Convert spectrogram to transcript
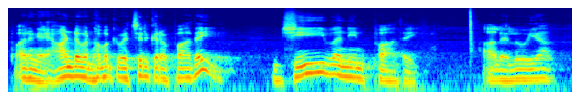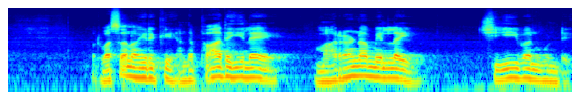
பாருங்க ஆண்டவர் நமக்கு வச்சிருக்கிற பாதை ஜீவனின் பாதை. அலலூயா ஒரு வசனம் இருக்கு அந்த பாதையிலே மரணம் இல்லை ஜீவன் உண்டு.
